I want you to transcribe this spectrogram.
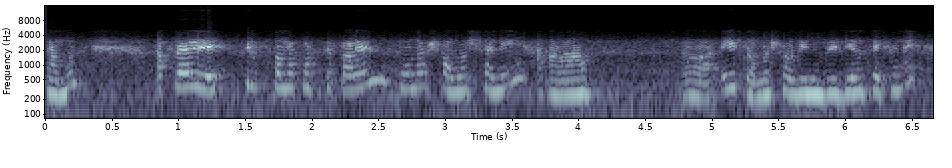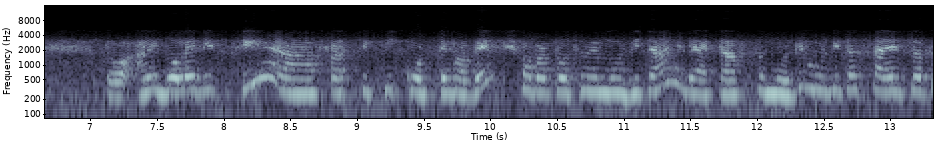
চামচ। আপনারা রেসিপি ফলো করতে পারেন, কোনো সমস্যা নেই। এই তো আমার সব ইনগ্রিডিয়েন্টস এখানে। তো আমি বলে দিচ্ছি ফার্স্টে কী করতে হবে। সবার প্রথমে মুরগিটা যে একটা আস্ত মুরগি। মুরগিটার সাইজ যত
